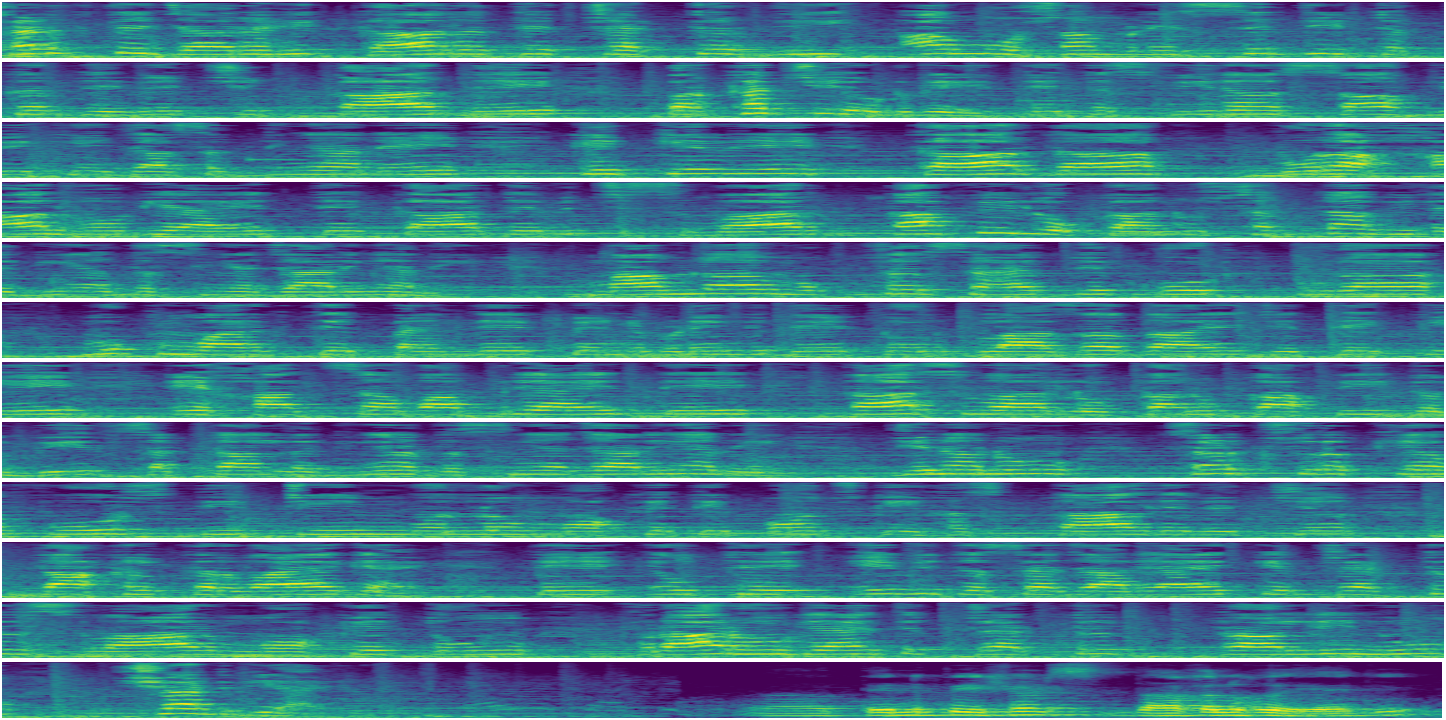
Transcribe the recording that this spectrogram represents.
ਸੜਕ ਤੇ ਜਾ ਰਹੀ ਕਾਰ ਅਤੇ ਟਰੈਕਟਰ ਦੀ ਆਮੋ ਸਾਹਮਣੇ ਸਿੱਧੀ ਟੱਕਰ ਦੇ ਵਿੱਚ ਕਾਰ ਦੇ ਪਰਖਚੇ ਉੱਡ ਗਏ ਤੇ ਤਸਵੀਰਾਂ ਸਾਫ਼ ਵੇਖੀਆਂ ਜਾ ਸਕਦੀਆਂ ਨੇ ਕਿ ਕਿਵੇਂ ਕਾਰ ਦਾ ਬੁਰਾ ਹਾਲ ਹੋ ਗਿਆ ਹੈ ਤੇ ਕਾਰ ਦੇ ਵਿੱਚ ਸਵਾਰ ਕਾਫੀ ਲੋਕਾਂ ਨੂੰ ਸੱਟਾਂ ਵੀ ਲੱਗੀਆਂ ਦੱਸੀਆਂ ਜਾ ਰਹੀਆਂ ਨੇ। ਮਾਮਲਾ ਮੁਕਤਸਰ ਸਾਹਿਬ ਦੇ ਕੋਟਪੂਰਾ ਮੁੱਖ ਮਾਰਗ ਤੇ ਪੈਂਦੇ ਪਿੰਡ ਬੜਿੰਗ ਦੇ ਟੋਲ ਪਲਾਜ਼ਾ ਦਾ ਹੈ, ਜਿੱਥੇ ਕਿ ਇਹ ਹਾਦਸਾ ਵਾਪਰਿਆ ਹੈ ਤੇ ਕਾਰ ਸਵਾਰ ਲੋਕਾਂ ਨੂੰ ਕਾਫੀ ਗੰਭੀਰ ਸੱਟਾਂ ਲੱਗੀਆਂ ਦੱਸੀਆਂ ਜਾ ਰਹੀਆਂ ਨੇ, ਜਿਨ੍ਹਾਂ ਨੂੰ ਸੜਕ ਸੁਰੱਖਿਆ ਫੋਰਸ ਦੀ ਟੀਮ ਵੱਲੋਂ ਮੌਕੇ ਤੇ ਪਹੁੰਚ ਕੇ ਹਸਪਤਾਲ ਦੇ ਵਿੱਚ ਦਾਖਲ ਕਰਵਾਇਆ ਗਿਆ ਹੈ। ਤੇ ਉੱਥੇ ਇਹ ਵੀ ਦੱਸਿਆ ਜਾ ਰਿਹਾ ਹੈ ਕਿ ਟਰੈਕਟਰ ਸਵਾਰ ਮੌਕੇ ਤੋਂ ਫਰਾਰ ਹੋ ਗਿਆ ਹੈ ਤੇ ਟਰੈਕਟਰ ਟਰਾਲੀ ਨੂੰ ਛੱਡ ਗਿਆ ਹੈ। ਅ, ਤਿੰਨ ਪੇਸ਼ੈਂਟਸ ਦਾਖਲ ਹੋਏ ਆ ਜੀ।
